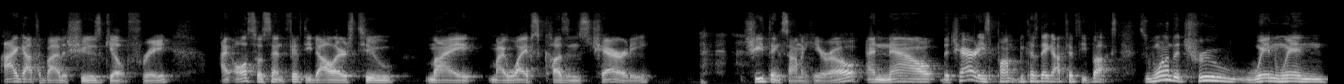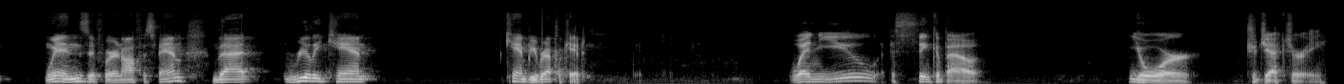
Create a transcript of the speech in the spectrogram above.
i got to buy the shoes guilt free I also sent fifty dollars to my my wife's cousin's charity. She thinks I'm a hero, and now the charity's pumped because they got fifty bucks. It's one of the true win-win wins if we're an Office fan that really can't can't be replicated. When you think about your trajectory,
